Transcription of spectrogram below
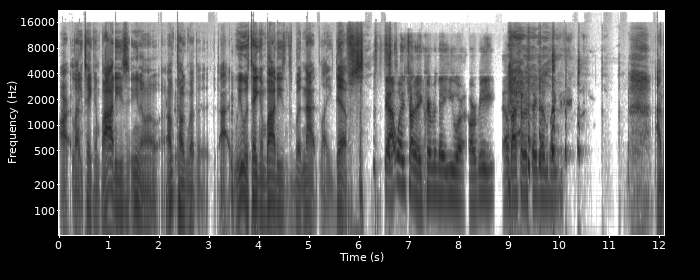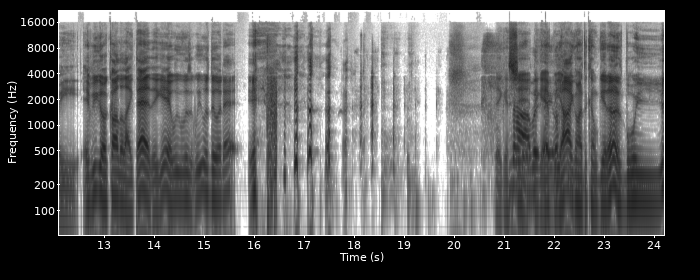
art, like taking bodies, you know, I'm talking about the I, we was taking bodies, but not like deaths. yeah, I wasn't trying to incriminate you or, or me. I'm not trying to say nothing like I mean, if you gonna call it like that, then yeah, we was we was doing that. Nigga, Nah, shit, but, nigga, hey, FBI gonna have to come get us, boy.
